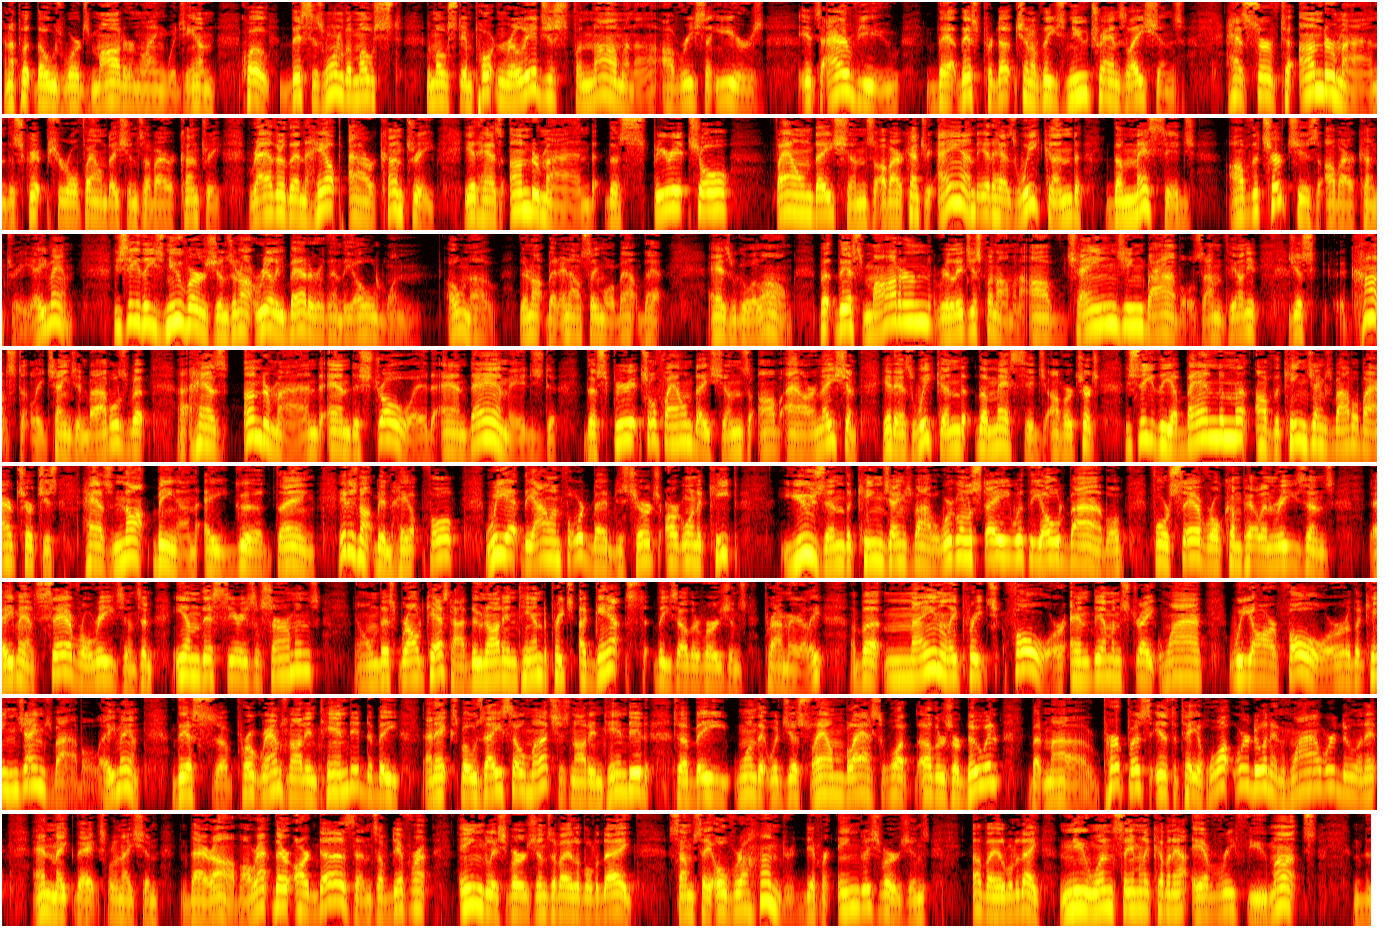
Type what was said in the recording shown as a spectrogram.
And I put those words modern language in quote. This is one of the most, the most important religious phenomena of recent years. It's our view that this production of these new translations has served to undermine the scriptural foundations of our country. Rather than help our country, it has undermined the spiritual foundations of our country and it has weakened the message of the churches of our country. Amen. You see, these new versions are not really better than the old one. Oh no, they're not better. And I'll say more about that as we go along. But this modern religious phenomena of changing Bibles, I'm telling you, just constantly changing Bibles, but uh, has undermined and destroyed and damaged the spiritual foundations of our nation. It has weakened the message of our church. You see, the abandonment of the King James Bible by our churches has not been a good thing. It has not been helpful. We at the Island Ford Baptist Church are going to keep using the King James Bible. We're going to stay with the old Bible for several compelling reasons. Amen. Several reasons. And in this series of sermons, on this broadcast, I do not intend to preach against these other versions primarily, but mainly preach for and demonstrate why we are for the King James Bible. Amen. This uh, program's not intended to be an expose so much. It's not intended to be one that would just slam blast what others are doing, but my purpose is to tell you what we're doing and why we're doing it and make the explanation thereof. All right. There are dozens of different English versions available today. Some say over a hundred different English versions available today. New ones seemingly coming out every few months.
